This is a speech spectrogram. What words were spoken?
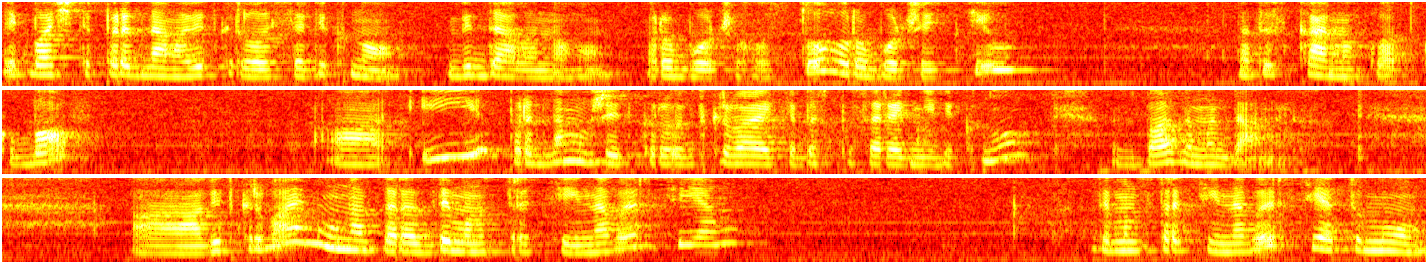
Як бачите, перед нами відкрилося вікно віддаленого робочого столу, робочий стіл. Натискаємо вкладку BAV. І перед нами вже відкривається безпосереднє вікно з базами даних. Відкриваємо у нас зараз демонстраційна версія. Демонстраційна версія, тому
